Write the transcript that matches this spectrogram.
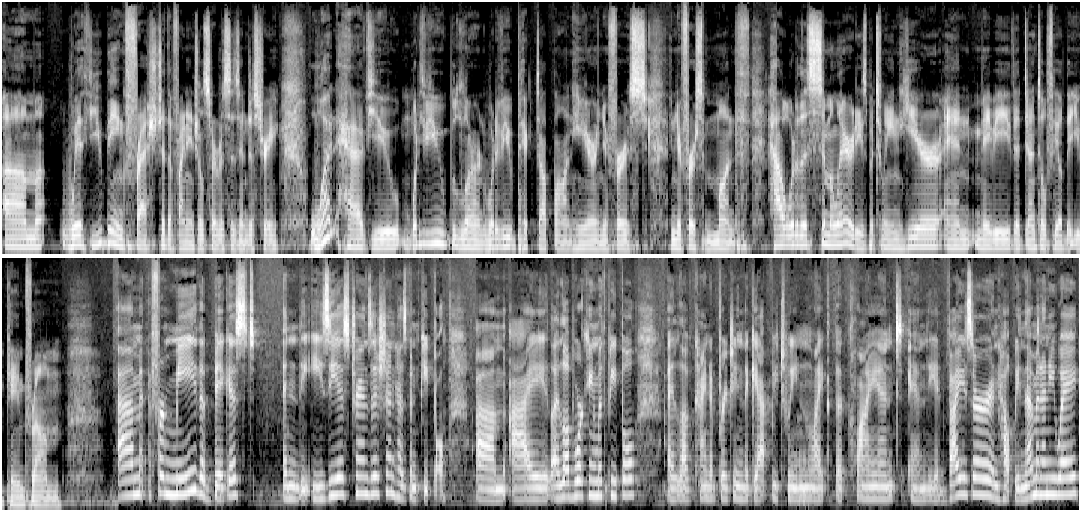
um, with you being fresh to the financial services industry, what have you what have you learned? What have you picked up on here in your first in your first month? How what are the similarities between here and maybe the dental field that you came from? Um, for me, the biggest and the easiest transition has been people. Um, I I love working with people. I love kind of bridging the gap between like the client and the advisor and helping them in any way.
